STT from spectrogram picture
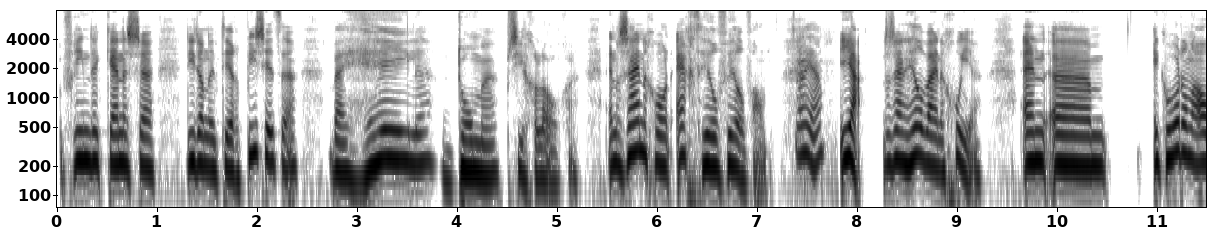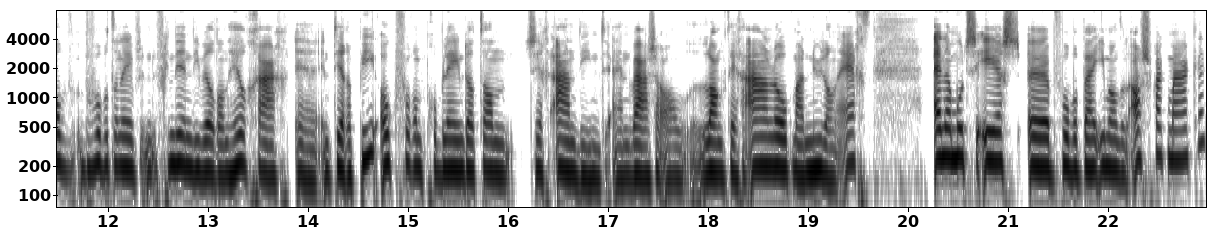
vrienden, kennissen die dan in therapie zitten bij hele domme psychologen. En er zijn er gewoon echt heel veel van. Oh ja. Ja, er zijn heel weinig goede. En ehm, ik hoor dan al bijvoorbeeld dan heeft een vriendin die wil dan heel graag eh, in therapie, ook voor een probleem dat dan zich aandient en waar ze al lang tegenaan loopt, maar nu dan echt. En dan moet ze eerst eh, bijvoorbeeld bij iemand een afspraak maken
